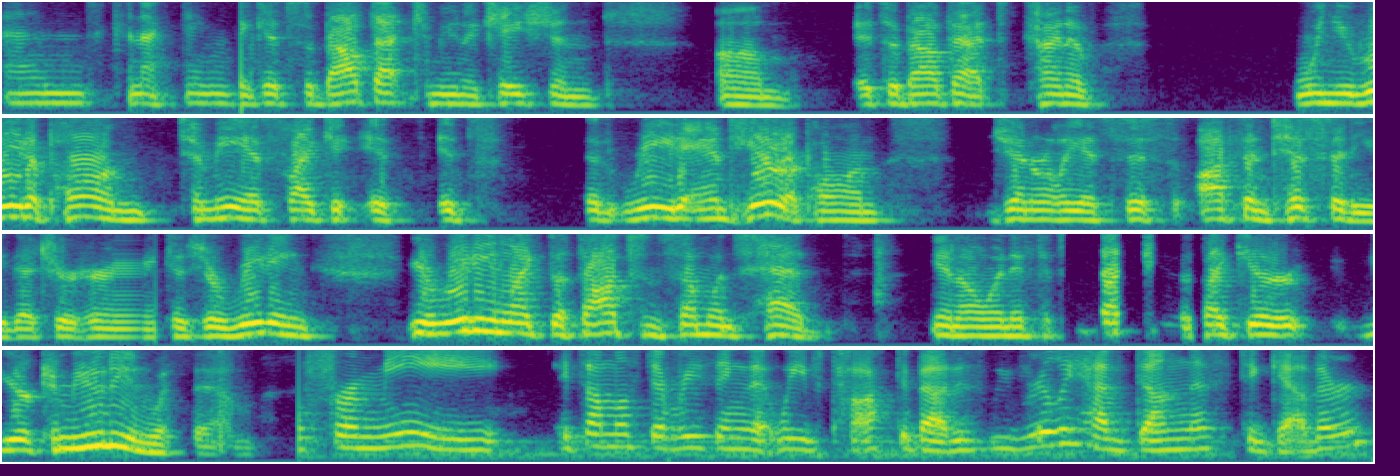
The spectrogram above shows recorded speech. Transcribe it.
and connecting. I think it's about that communication um, it's about that kind of when you read a poem. To me, it's like it, it it's it, read and hear a poem. Generally, it's this authenticity that you're hearing because you're reading, you're reading like the thoughts in someone's head, you know. And if it's, it's like you're you're communing with them. For me, it's almost everything that we've talked about. Is we really have done this together,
